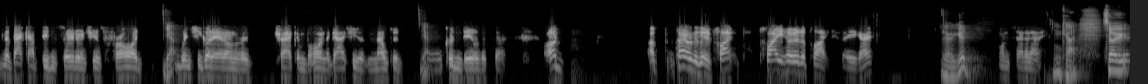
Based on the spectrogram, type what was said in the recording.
the backup didn't suit her, and she was fried yeah, when she got out onto the track and behind the gate. She just melted. Yeah. Couldn't deal with it. So I'd, I'd tell what to do. Play, play her the place. There you go very good. on Saturday. Okay. So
